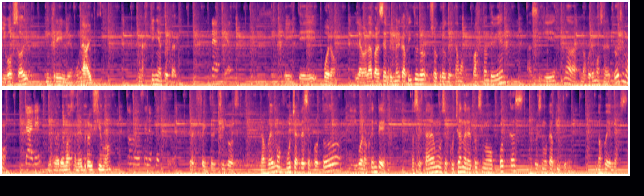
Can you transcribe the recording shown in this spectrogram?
Y vos soy increíble, una, una genia total. Gracias. Este, bueno, la verdad, para ser el primer capítulo, yo creo que estamos bastante bien. Así que nada, nos veremos en el próximo. Dale. Nos veremos en el próximo. Nos vemos en el próximo. Perfecto, chicos. Nos vemos. Muchas gracias por todo. Y bueno, gente, nos estaremos escuchando en el próximo podcast, en el próximo capítulo. Nos vemos.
